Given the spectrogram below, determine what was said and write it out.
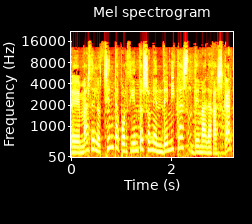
eh, más del 80% son endémicas de Madagascar.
